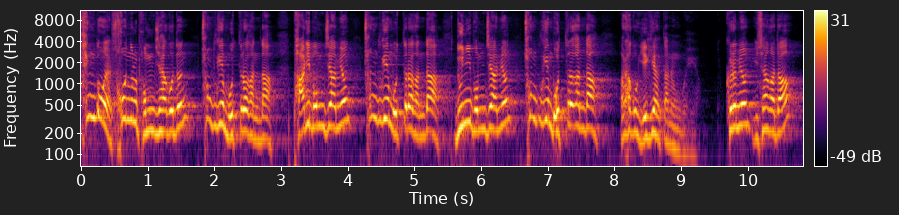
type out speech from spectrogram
행동을 손으로 범죄하거든 천국에 못 들어간다. 발이 범죄하면 천국에 못 들어간다. 눈이 범죄하면 천국에 못 들어간다라고 얘기했다는 거예요. 그러면 이상하다.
